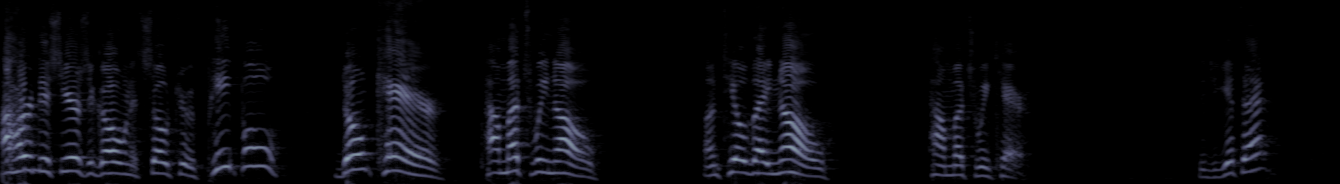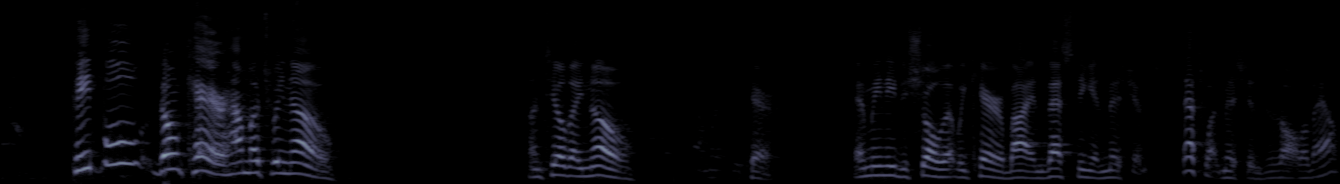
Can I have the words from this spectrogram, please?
I heard this years ago, and it's so true. People don't care how much we know until they know how much we care. Did you get that? People don't care how much we know until they know how much we care. And we need to show that we care by investing in missions. That's what missions is all about.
